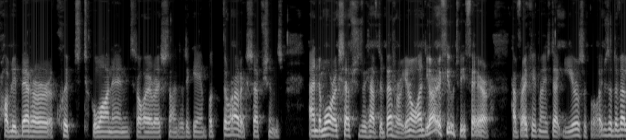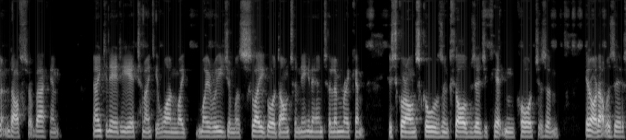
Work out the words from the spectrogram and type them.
probably better equipped to go on into the higher echelons of the game. But there are exceptions, and the more exceptions we have, the better. You know, and the RFU, to be fair, have recognised that years ago. I was a development officer back in 1988 to 91. My my region was Sligo down to Nenagh and to Limerick, and used to go around schools and clubs, educating coaches, and you know that was it.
